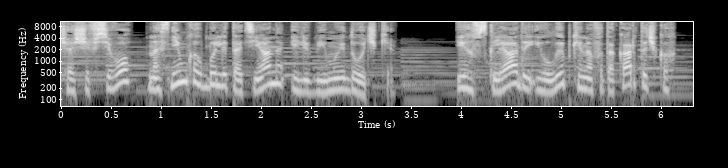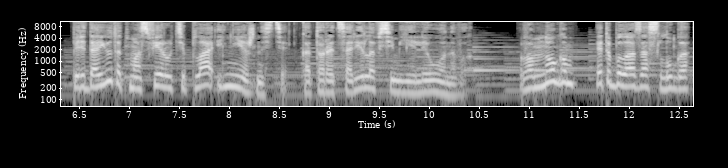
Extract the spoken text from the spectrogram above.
Чаще всего на снимках были Татьяна и любимые дочки. Их взгляды и улыбки на фотокарточках передают атмосферу тепла и нежности, которая царила в семье Леоновых. Во многом это была заслуга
